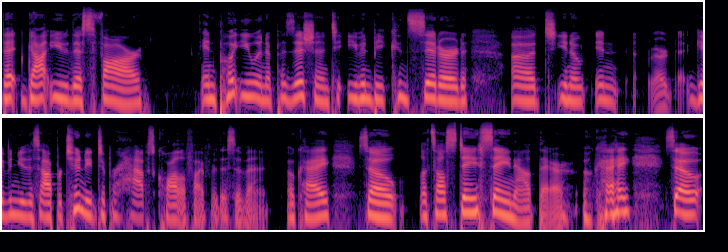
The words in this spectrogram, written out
that got you this far and put you in a position to even be considered uh to, you know in or giving you this opportunity to perhaps qualify for this event okay? So let's all stay sane out there okay? So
